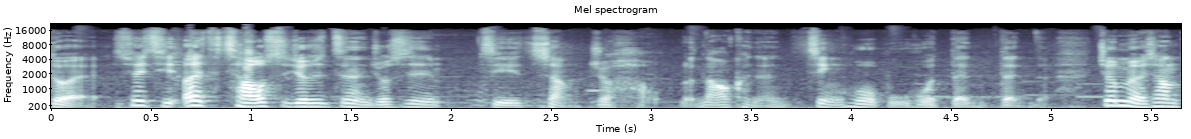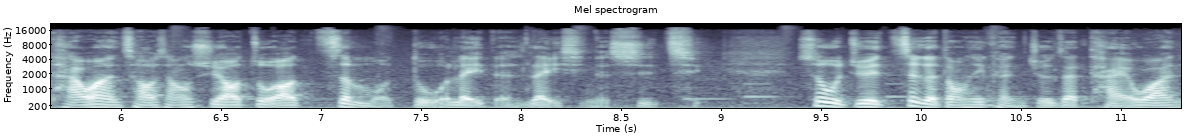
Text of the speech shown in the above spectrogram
对，所以其实而且超市就是真的就是结账就好了，然后可能进货补货等等的，就没有像台湾的超商需要做到这么多类的类型的事情。所以我觉得这个东西可能就在台湾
